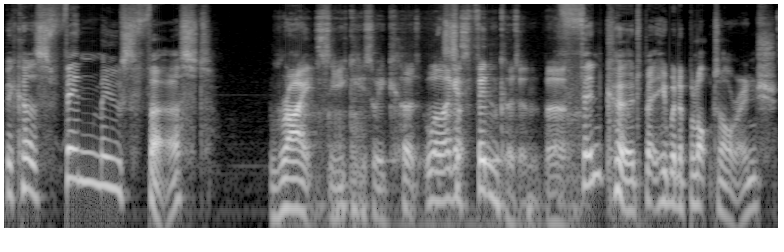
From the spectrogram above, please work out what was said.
because Finn moves first. Right, so you so he could. Well, I guess Finn couldn't, but Finn could, but he would have blocked Orange.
